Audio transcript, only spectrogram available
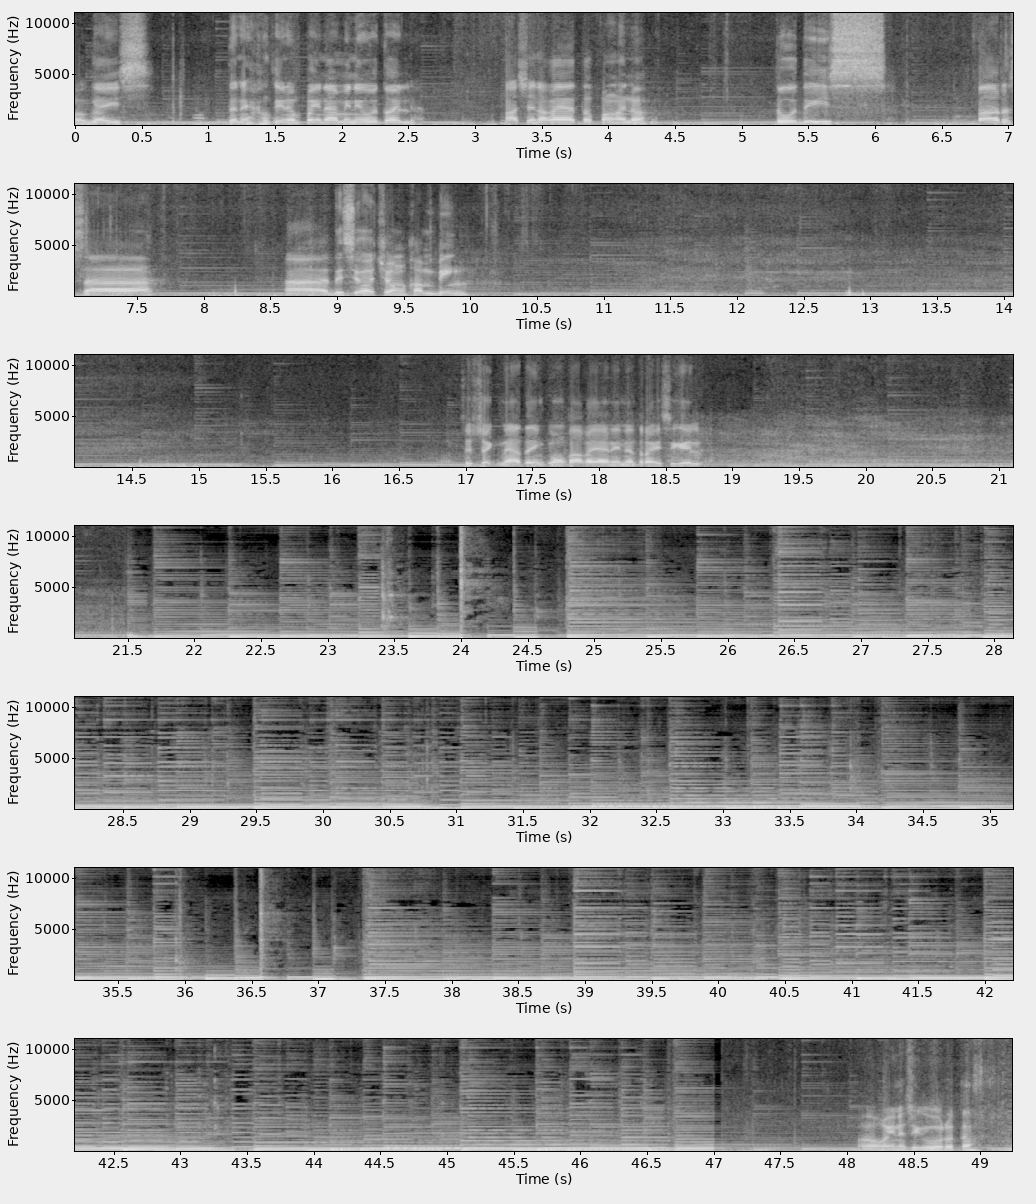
Oh guys, ito na yung kinumpay namin ni Utol. Kasya na kaya to pang ano? 2 days para sa ah 18 ang kambing. check natin kung kakayanin ng tricycle. Okay na siguro to.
